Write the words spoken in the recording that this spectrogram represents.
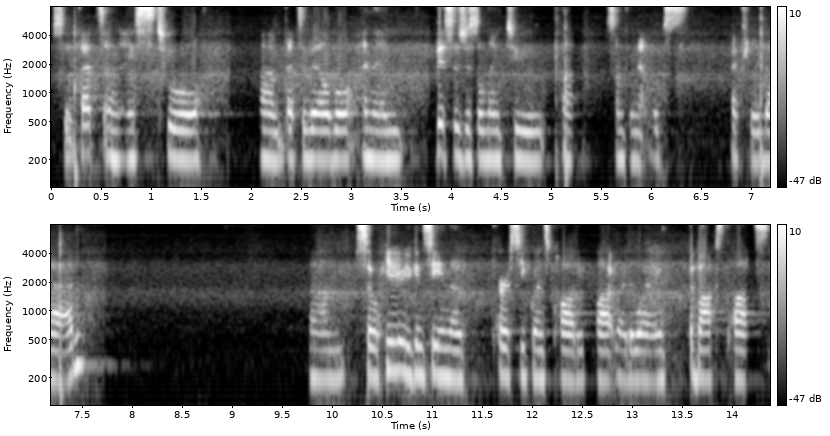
So that's a nice tool um, that's available. And then this is just a link to uh, something that looks actually bad. Um, so here you can see in the per sequence quality plot right away, the box plots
